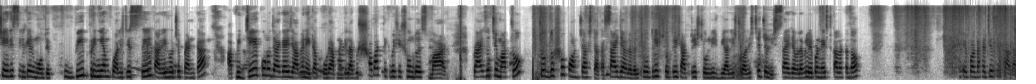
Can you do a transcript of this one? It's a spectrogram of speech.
চেরি সিল্কের মধ্যে। খুবই প্রিমিয়াম কোয়ালিটির সিল্ক আর এই হচ্ছে প্যান্টটা আপনি যে কোনো জায়গায় যাবেন, এটা পরে আপনাকে লাগবে সবার থেকে বেশি সুন্দর স্মার্ট প্রাইস হচ্ছে মাত্র চোদ্দশো পঞ্চাশ টাকা। সাইজ অ্যাভেলেবেল চৌত্রিশ, ছত্রিশ, আটত্রিশ, চল্লিশ, বিয়াল্লিশ, চুয়াল্লিশ, ছেচল্লিশ। সাইজ অ্যাভেলেবেল এরপর নেক্সট কালারটা দাও। এরপর দেখাচ্ছি হচ্ছে সাদা।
